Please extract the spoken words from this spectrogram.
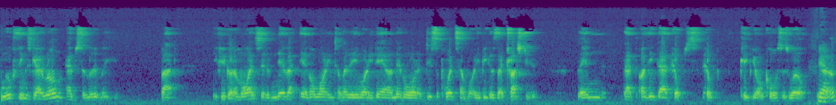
Will things go wrong? Absolutely, but if you've got a mindset of never ever wanting to let anybody down, never want to disappoint somebody because they trust you, then that I think that helps help keep you on course as well. Yeah. You know?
